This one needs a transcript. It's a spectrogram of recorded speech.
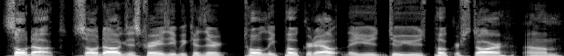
Soul Dogs, Soul Dogs is crazy because they're totally pokered out. They use, do use Poker Star. Um,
